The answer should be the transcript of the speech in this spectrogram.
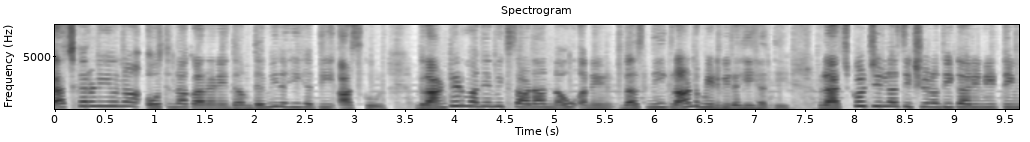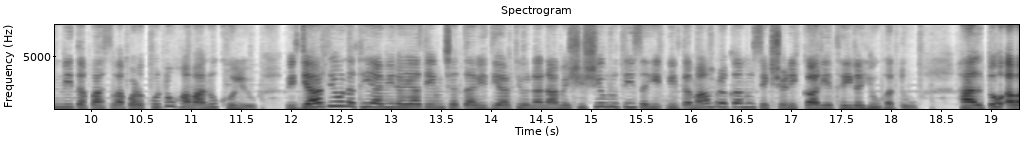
રાજકારણીઓના ઓથના કારણે ધમધમી રહી હતી આ સ્કૂલ. ગ્રાન્ટેડ માધ્યમિક શાળા નવ અને દસની ગ્રાન્ટ મેળવી રહી હતી. રાજકોટ જિલ્લા શિક્ષણ અધિકારીની ટીમની તપાસમાં પણ ખોટું હોવાનું ખુલ્યું. વિદ્યાર્થીઓ નથી આવી રહ્યા તેમ છતાં વિદ્યાર્થીઓના નામે શિષ્યવૃત્તિ સહિતની તમામ પ્રકારનું શૈક્ષણિક કાર્ય થઈ રહ્યું હતું. હાલ તો આ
